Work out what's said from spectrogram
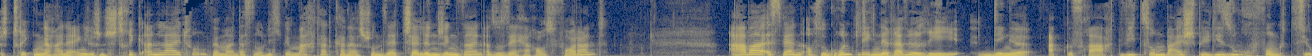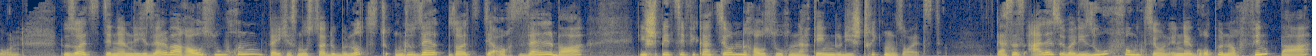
Stricken nach einer englischen Strickanleitung. Wenn man das noch nicht gemacht hat, kann das schon sehr challenging sein, also sehr herausfordernd. Aber es werden auch so grundlegende Revelry-Dinge abgefragt, wie zum Beispiel die Suchfunktion. Du sollst dir nämlich selber raussuchen, welches Muster du benutzt und du sollst dir auch selber die Spezifikationen raussuchen, nach denen du die stricken sollst. Das ist alles über die Suchfunktion in der Gruppe noch findbar.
